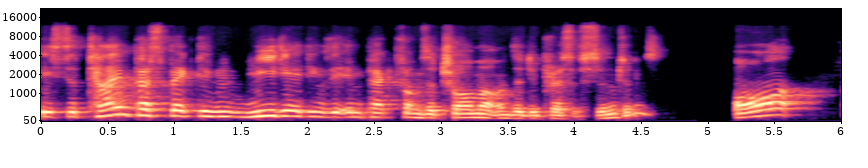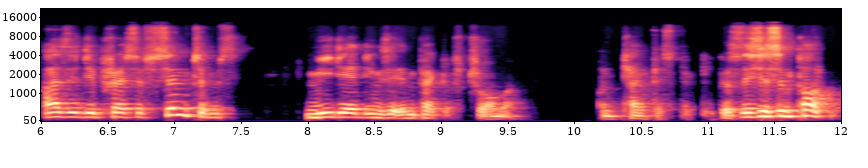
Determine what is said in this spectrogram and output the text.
is the time perspective mediating the impact from the trauma on the depressive symptoms? Or are the depressive symptoms mediating the impact of trauma on time perspective? Because this is important.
